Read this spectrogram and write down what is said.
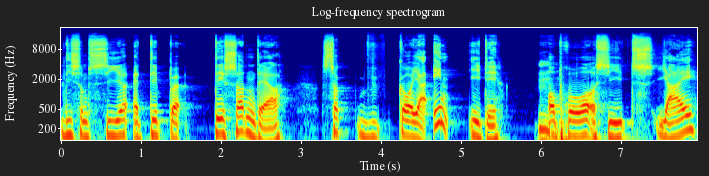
ligesom siger, at det, bør, det er sådan, det er, så går jeg ind i det, mm. og prøver at sige, "T- jeg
